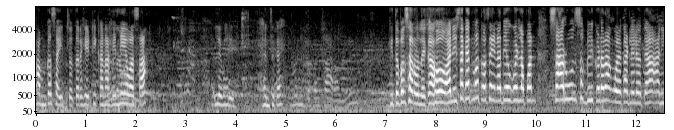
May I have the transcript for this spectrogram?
खांब कसा इथलं. तर हे ठिकाण आहे नेवासा. लय भारी ह्यांचं काय? इथं पण सारवलंय का? हो आणि सगळ्यात महत्वाचं आहे ना देवगडला पण सारून सगळीकडे रांगोळ्या काढलेल्या होत्या. आणि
